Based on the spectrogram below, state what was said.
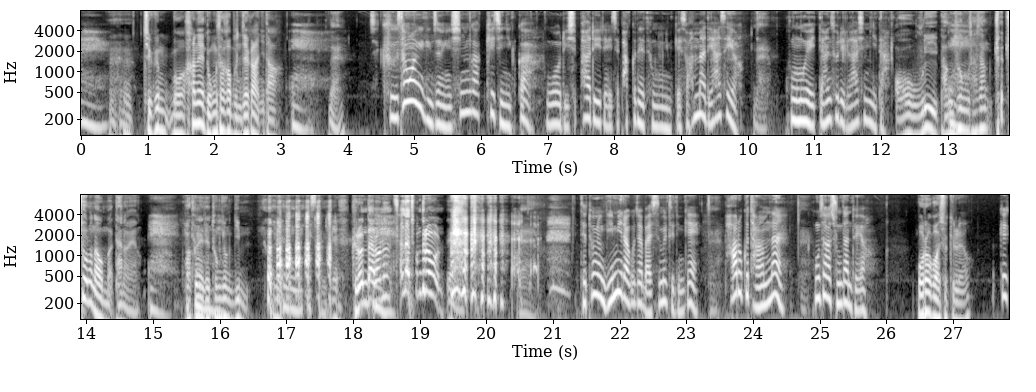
예. 지금 뭐 한 해 농사가 문제가 아니다. 예. 네. 이제 그 상황이 굉장히 심각해지니까 5월 28일에 이제 박근혜 대통령님께서 한마디 하세요. 네. 국무회의 때 한 소리를 하십니다. 어, 우리 방송 사상 최초로 나온 마- 단어예요. 예. 박근혜 대통령님. 대통령님께서 그런 단어는 살다 처음 들어본. 예. 대통령님이라고 제가 말씀을 드린 게 네. 바로 그 다음 날 공사가 중단돼요. 뭐라고 하셨길래요? 그,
